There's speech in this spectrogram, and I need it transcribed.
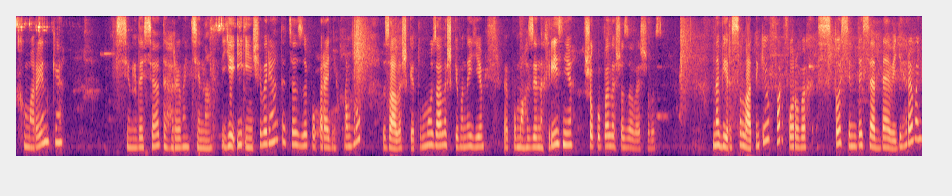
хмаринки. 70 гривень ціна. Є і інші варіанти, це з попередніх промгруп залишки. Тому залишки вони є е, по магазинах різні, що купили, що залишилось. Набір салатників фарфорових 179 гривень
